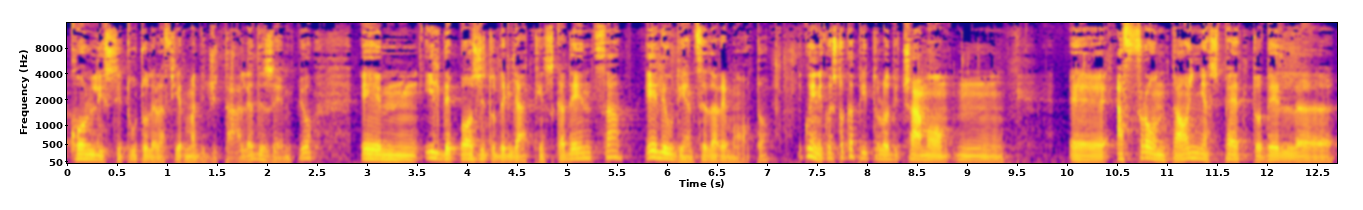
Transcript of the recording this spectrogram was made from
con l'istituto della firma digitale, ad esempio, e, mh, il deposito degli atti in scadenza e le udienze da remoto. E quindi questo capitolo, diciamo, mh, eh, affronta ogni aspetto del,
